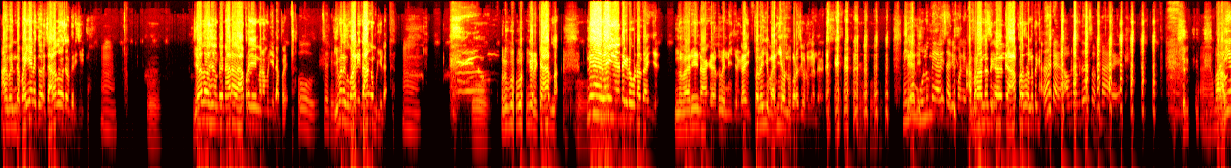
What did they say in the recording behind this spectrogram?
அது இந்த பையனுக்கு ஒரு ஜலதோஷம் வந்துருச்சு. ம். ம். ஜலதோஷம் வந்ததுனால ஆபரேஷன் பண்ண முடியல அப்ப. ஓ சரி. இவனுக்கு வலி தாங்க முடியல. ஒரு காரணம். நேரா என்ன கிட்ட கொண்டாந்தாங்க. இந்த மாதிரி நாங்க இது பண்ணி வச்சிருக்கோம். இப்போதைக்கு வலியை ஒண்ணு குறைச்சு கொடுங்க நீங்க முழுமையாவே சரி பண்ணி அப்புறம் க- அவர் அப்படிதான் சொன்னாரு. வலிய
